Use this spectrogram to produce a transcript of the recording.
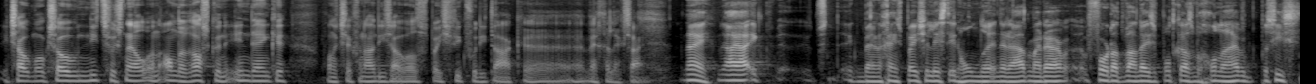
ik zou me ook zo niet zo snel een ander ras kunnen indenken want ik zeg van nou, die zou wel specifiek voor die taak uh, weggelegd zijn. Nee, nou ja, ik, ik ben geen specialist in honden inderdaad. Maar daar, voordat we aan deze podcast begonnen, heb ik precies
